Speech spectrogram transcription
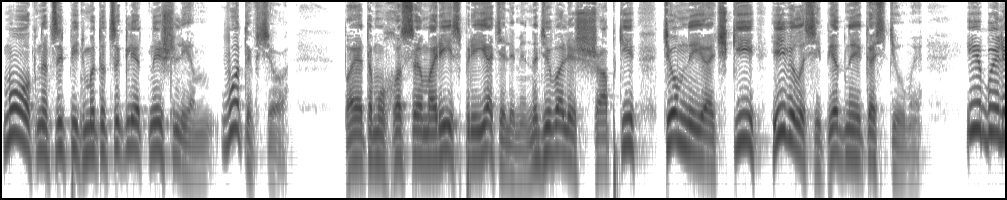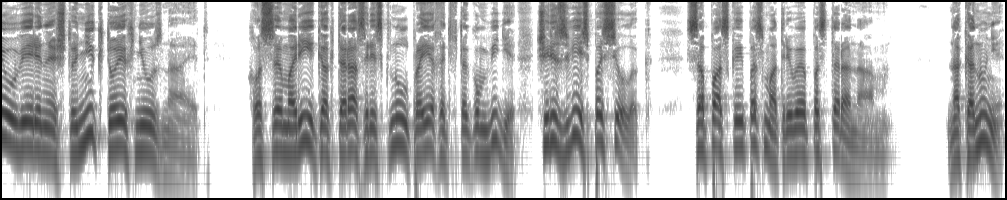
мог нацепить мотоциклетный шлем. Вот и все. Поэтому Хосе Мари с приятелями надевали шапки, темные очки и велосипедные костюмы – и были уверены, что никто их не узнает. Хосе Мари как-то раз рискнул проехать в таком виде через весь поселок, с опаской посматривая по сторонам. Накануне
